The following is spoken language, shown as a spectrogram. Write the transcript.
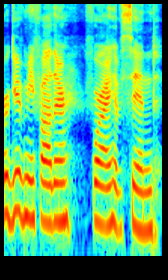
Forgive me, Father, for I have sinned.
